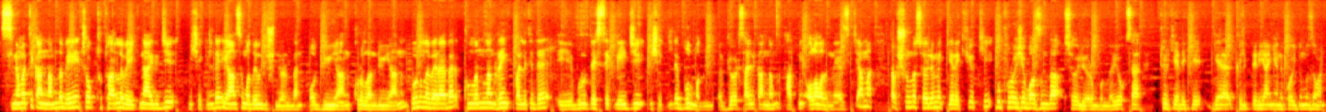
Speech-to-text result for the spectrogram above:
sinematik anlamda beni çok tutarlı ve ikna edici bir şekilde yansımadığını düşünüyorum ben o dünyanın, kurulan dünyanın. Bununla beraber kullanılan renk paleti de e, bunu destekleyici bir şekilde bulmadım. Görsellik anlamında tatmin olamadım ne yazık ki ama tabii şunu da söylemek gerekiyor ki bu proje bazında söylüyorum bunları. Yoksa Türkiye'deki genel klipleri yan yana koyduğumuz zaman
